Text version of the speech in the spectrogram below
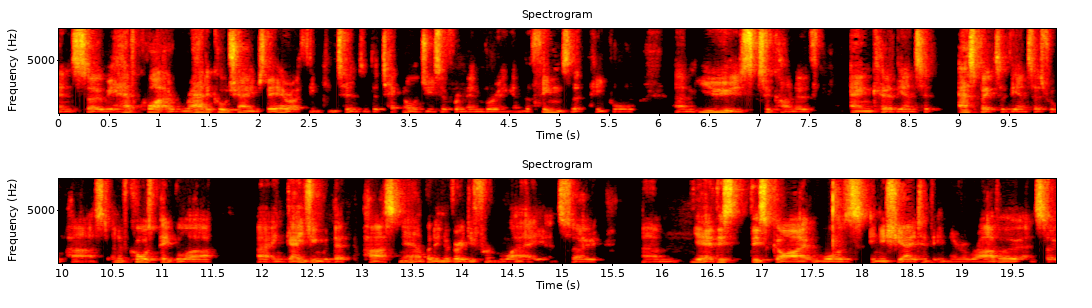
And so we have quite a radical change there, I think, in terms of the technologies of remembering and the things that people um, use to kind of anchor the aspects of the ancestral past. And of course, people are uh, engaging with that past now, but in a very different way. And so, um, yeah, this this guy was initiated in an Eravo, and so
